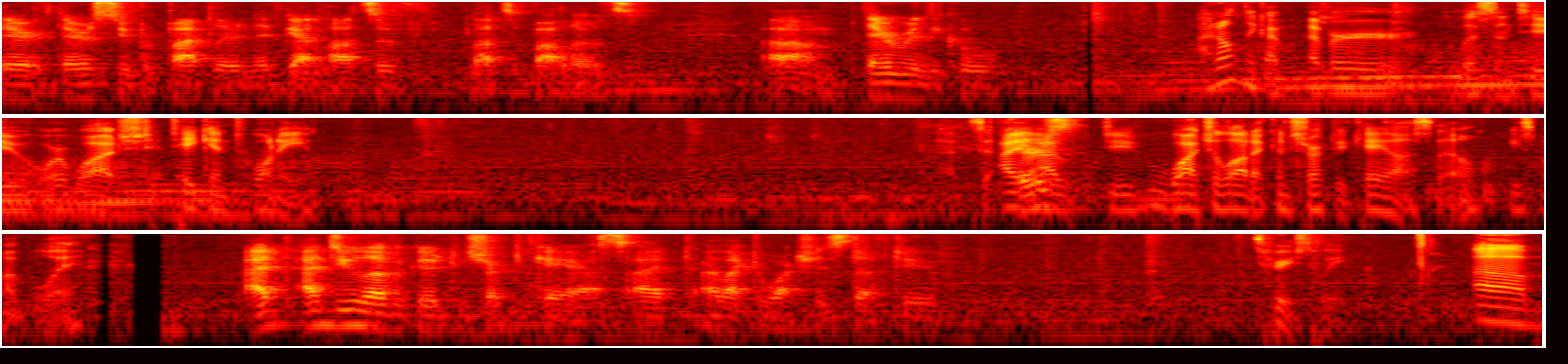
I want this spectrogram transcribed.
They're they're super popular, and they've got lots of lots of follows. Um, they're really cool. I don't think I've ever listened to or watched Taking 20. I, I do watch a lot of Constructed Chaos, though. He's my boy. I, I do love a good constructed chaos. I, I like to watch his stuff too. It's pretty sweet. Um,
